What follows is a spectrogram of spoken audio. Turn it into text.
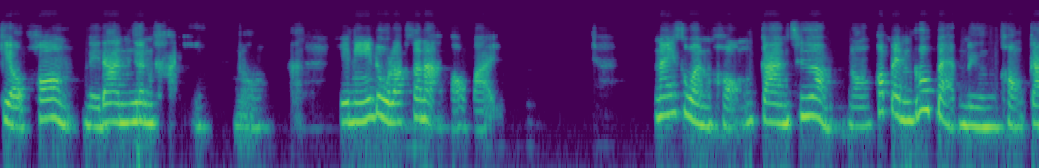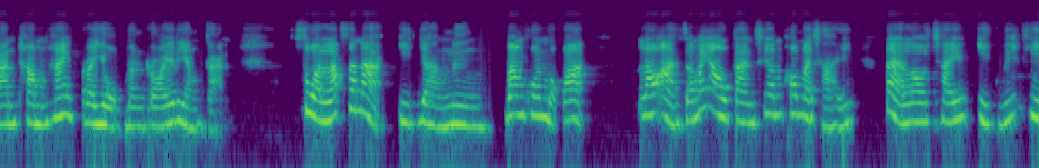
เกี่ยวข้องในด้านเงื่อนไขเนาะอะทีนี้ดูลักษณะต่อไป ในส่วนของการเชื่อมเนาะก็เป็นรูปแบบหนึ่งของการทำให้ประโยคมันร้อยเรียงกัน ส่วนลักษณะอีกอย่างหนึ่งบางคนบอกว่า เราอาจจะไม่เอาการเชื่อมเข้ามาใช้ แต่เราใช้อีกวิธี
